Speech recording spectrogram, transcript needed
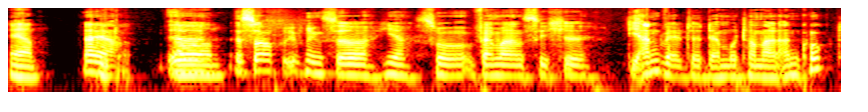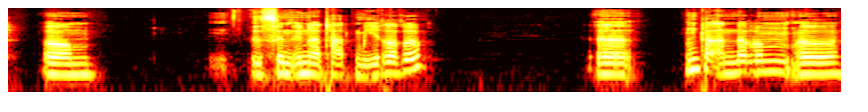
ja. Naja. Äh, ist auch übrigens äh, hier so, wenn man sich äh, die Anwälte der Mutter mal anguckt. Ähm, es sind in der Tat mehrere. Äh, unter anderem äh,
